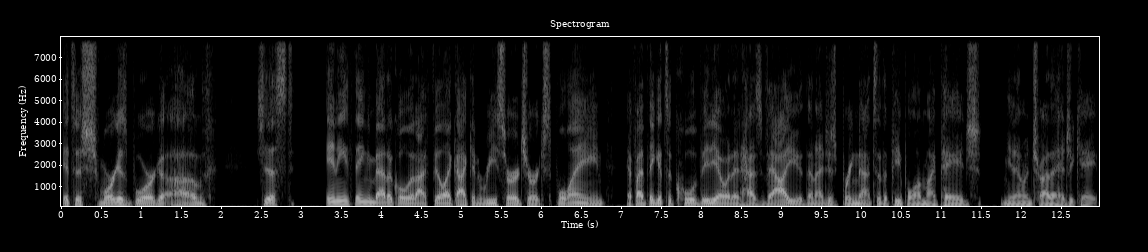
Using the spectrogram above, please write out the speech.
it's a smorgasbord of just anything medical that I feel like I can research or explain. If I think it's a cool video and it has value, then I just bring that to the people on my page, you know, and try to educate.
